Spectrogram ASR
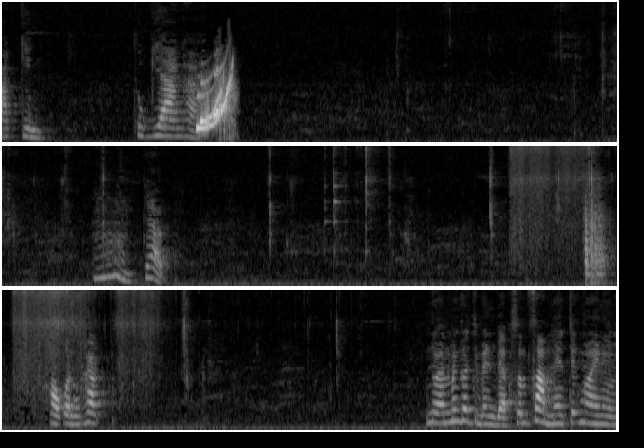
มักกิน ทุกอย่างค่ะอืมแซ่บข้ากันคักเนื้อมันก็จะเป็นแบบซ้ำๆเนี่ยจักหน่อยหนึ่ง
